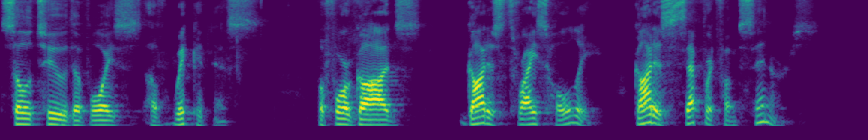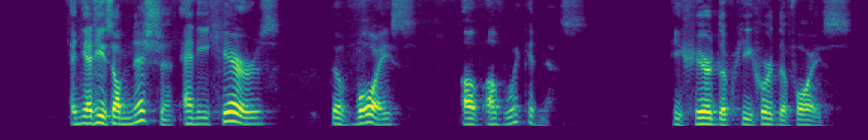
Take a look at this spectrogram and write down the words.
so too the voice of wickedness before God's God is thrice holy. God is separate from sinners. And yet he's omniscient and he hears the voice of, of wickedness. He heard, the, he heard the voice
